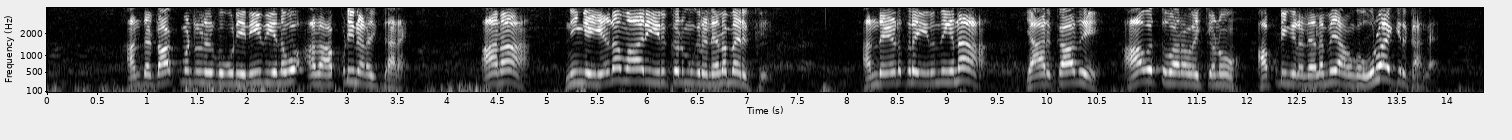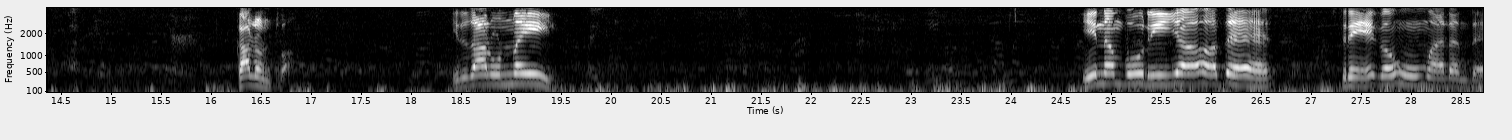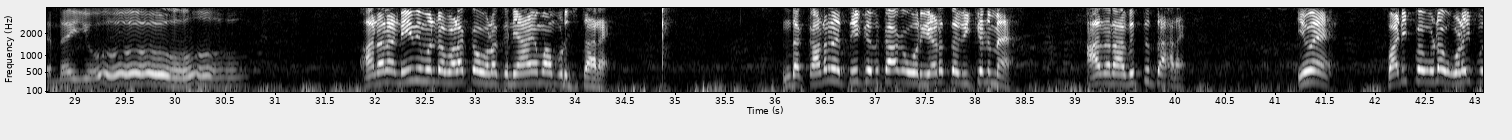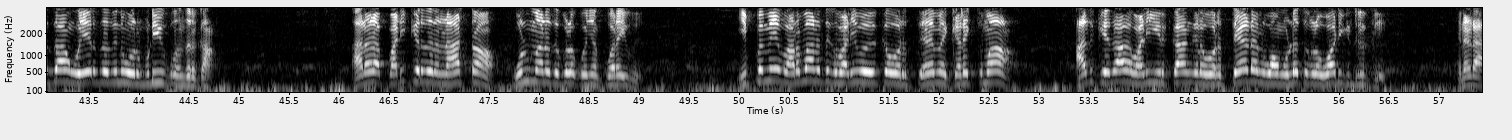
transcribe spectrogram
அந்த டாக்குமெண்ட்டில் இருக்கக்கூடிய நீதி என்னவோ அதை அப்படி நடத்தி தரேன். ஆனால் நீங்கள் இடம் மாறி இருக்கணுங்கிற நிலைமை இருக்குது அந்த இடத்துல இருந்தீங்கன்னா யாருக்காவது ஆபத்து வர வைக்கணும் அப்படிங்கிற நிலைமையை அவங்க உருவாக்கியிருக்காங்க. காலனித்துவம் இதுதான் உண்மை. இனம் புரியாத ஸ்ரேகம் மறந்தனையோ. அதனால் நீதிமன்ற வழக்கை உனக்கு நியாயமாக முடிச்சு தரேன். இந்த கடனை தீர்க்கிறதுக்காக ஒரு இடத்த விற்கணுமே அதை நான் விற்று தரேன். இவன் படிப்பை விட உழைப்பு தான் உயர்ந்ததுன்னு ஒரு முடிவுக்கு வந்திருக்கான். அதனால் படிக்கிறதுல நாட்டம் உள்மனதுக்குள்ளே கொஞ்சம் குறைவு. இப்போமே வருமானத்துக்கு வழிவகுக்க ஒரு திறமை கிடைக்குமா? அதுக்கு ஏதாவது வழி இருக்காங்கிற ஒரு தேடல் உன் உள்ளத்துக்குள்ளே ஓடிக்கிட்டு இருக்குது என்னடா?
